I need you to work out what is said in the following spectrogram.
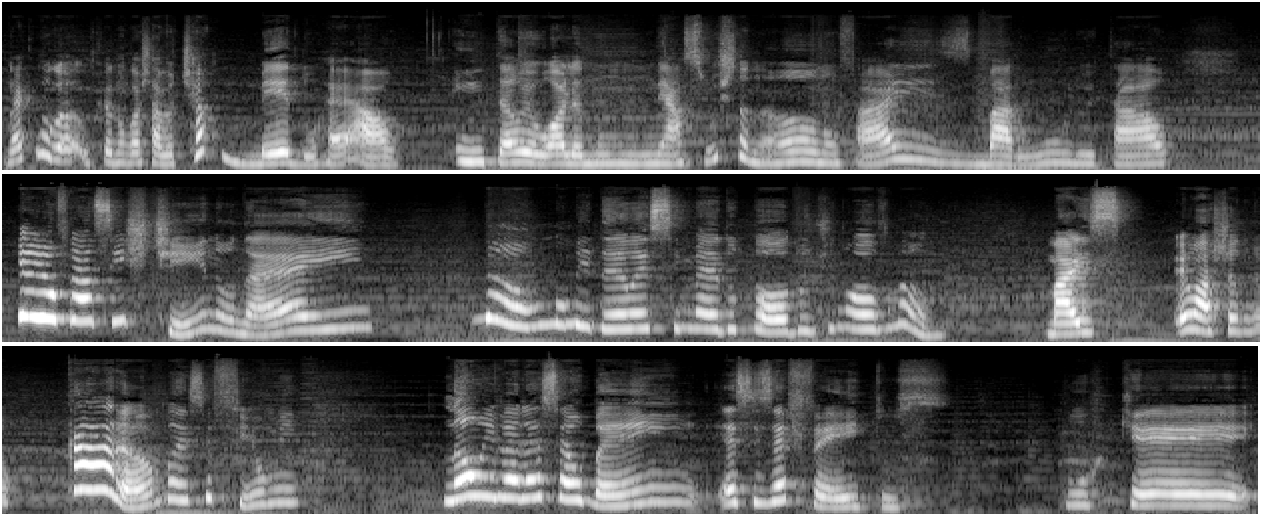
não é que eu, que eu não gostava, eu tinha medo real. Então eu, olha, não me assusta não, não faz barulho e tal. E aí eu fui assistindo, né? E não, não me deu esse medo todo de novo, não. Mas eu achando, caramba, esse filme não envelheceu bem esses efeitos. Porque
